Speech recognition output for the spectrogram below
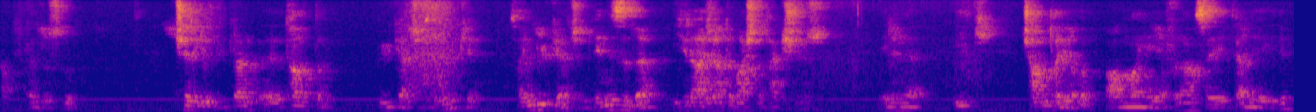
Abdülkadir Uslu. İçeri girdik, ben e, tanıttım Büyükelçimize. Dedim ki, Sayın Büyükelçim, Denizli'de ihracatı başlatan kişidir. Eline ilk çantayı alıp Almanya'ya, Fransa'ya, İtalya'ya gidip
